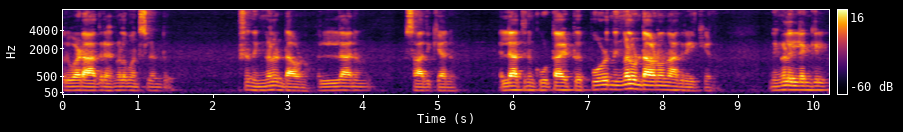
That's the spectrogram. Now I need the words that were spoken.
ഒരുപാട് ആഗ്രഹങ്ങൾ മനസ്സിലുണ്ട്. പക്ഷെ നിങ്ങളുണ്ടാവണം. എല്ലാവരും സാധിക്കാനും. എല്ലാത്തിനും കൂട്ടായിട്ട് എപ്പോഴും നിങ്ങളുണ്ടാവണമെന്ന് ആഗ്രഹിക്കുകയാണ്. നിങ്ങളില്ലെങ്കിൽ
